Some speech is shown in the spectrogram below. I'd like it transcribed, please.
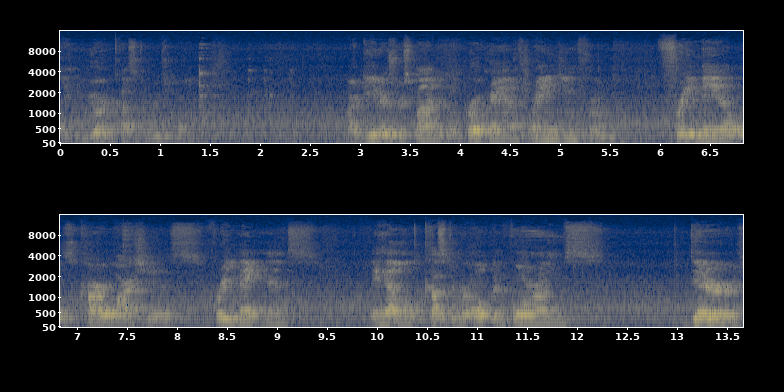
that your customers want. Our dealers responded with programs ranging from free meals, car washes, free maintenance. They held customer open forums, dinners,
